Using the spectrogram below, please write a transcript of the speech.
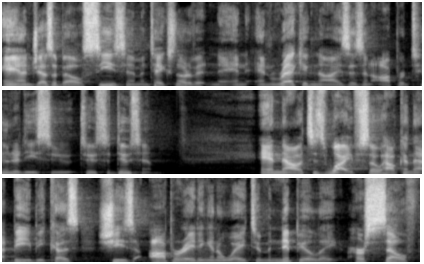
And Jezebel sees him and takes note of it and, and, and recognizes an opportunity to, to seduce him. And now it's his wife. So, how can that be? Because she's operating in a way to manipulate herself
